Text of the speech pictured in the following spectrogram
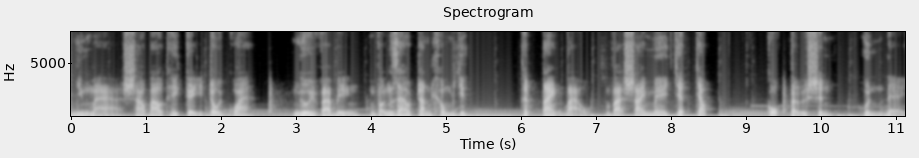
Nhưng mà sau bao thế kỷ trôi qua, người và biển vẫn giao tranh không dứt. Thích tàn bạo và say mê chết chóc cuộc tử sinh huynh đệ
